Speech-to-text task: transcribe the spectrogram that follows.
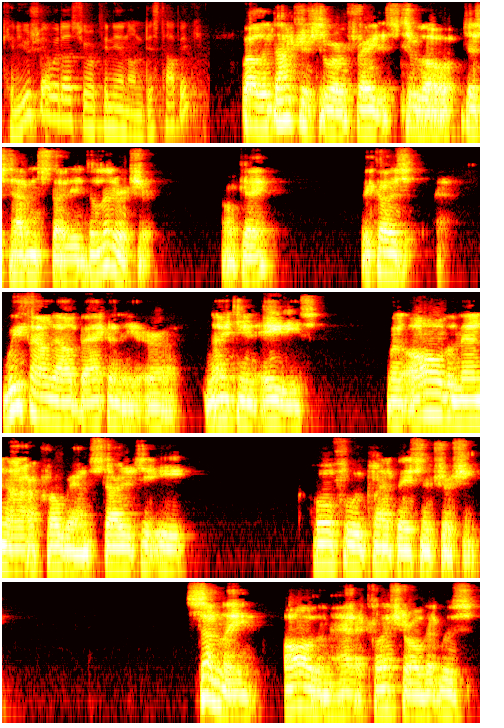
Can you share with us your opinion on this topic? Well, the doctors who are afraid it's too low just haven't studied the literature, okay? Because we found out back in the uh, 1980s when all the men on our program started to eat whole food plant based nutrition. Suddenly, all of them had a cholesterol that was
